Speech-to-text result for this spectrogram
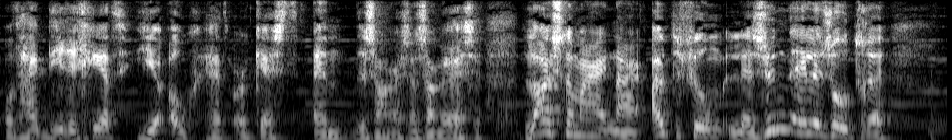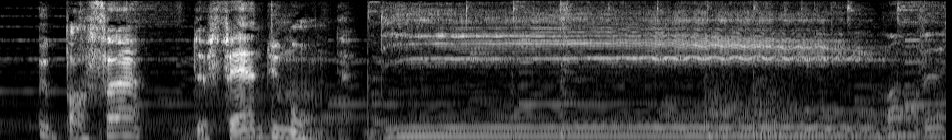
Want hij dirigeert hier ook het orkest en de zangers en zangeressen. Luister maar naar uit de film Les unes et les autres. Un parfum de fin du monde. Dis, m'en veux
